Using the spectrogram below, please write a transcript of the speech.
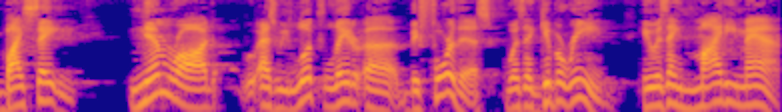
by Satan. Nimrod, as we looked later, uh, before this, was a Gibborim. He was a mighty man.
